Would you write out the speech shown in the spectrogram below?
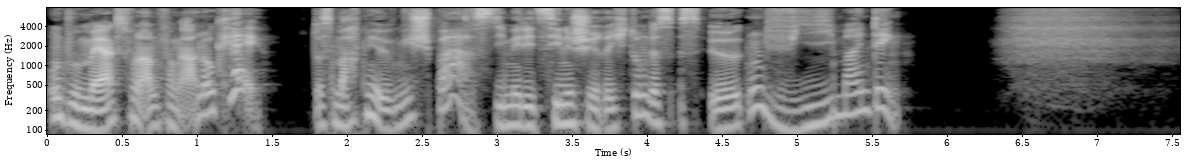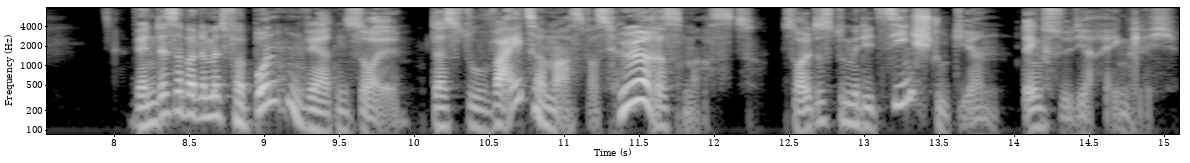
Und du merkst von Anfang an, okay, das macht mir irgendwie Spaß. Die medizinische Richtung, das ist irgendwie mein Ding. Wenn das aber damit verbunden werden soll, dass du weitermachst, was Höheres machst, solltest du Medizin studieren, denkst du dir eigentlich.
